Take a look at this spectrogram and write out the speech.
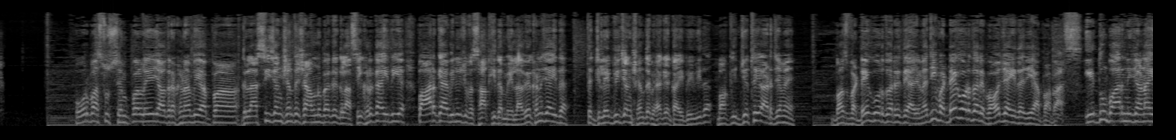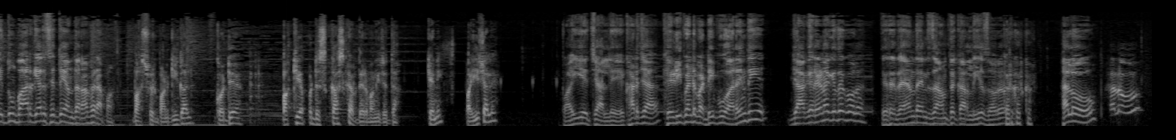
ਹੋਰ ਬਸ ਤੂੰ ਸਿੰਪਲ ਇਹ ਯਾਦ ਰੱਖਣਾ ਵੀ ਆਪਾਂ ਗਲਾਸੀ ਜੰਕਸ਼ਨ ਤੇ ਸ਼ਾਮ ਨੂੰ ਬਹਿ ਕੇ ਗਲਾਸੀ ਖੜਕਾਈ ਦੀ ਹੈ ਪਾਰਕ ਐਵੀਨਿਊ 'ਚ ਵਿਸਾਖੀ ਦਾ ਮੇਲਾ ਵੇਖਣ ਜਾਈਦਾ ਤੇ ਜਲੇਬੀ ਜੰਕਸ਼ਨ ਤੇ ਬਹਿ ਕੇ ਖਾਈ ਪੀਵੀ ਦਾ ਬਾਕੀ ਜਿੱਥੇ ਅੜ ਜਾਵੇਂ ਬਸ ਵੱਡੇ ਗੁਰਦੁਆਰੇ ਤੇ ਆ ਜਾਣਾ ਜੀ ਵੱਡੇ ਗੁਰਦੁਆਰੇ ਬਹੁਤ ਜਾਈਦਾ ਜੀ ਆਪਾਂ ਬਸ ਇਦੋਂ ਬਾਹਰ ਨਹੀਂ ਜਾਣਾ ਇਦੋਂ ਬਾਹਰ ਗਿਆ ਤੇ ਸਿੱਧੇ ਅੰਦਰ ਆ ਫਿਰ ਆਪਾਂ ਬਸ ਫਿਰ ਬਣ ਗਈ ਗੱਲ ਗੋਡਿਆ ਬਾਕੀ ਆਪਾਂ ਡਿਸਕਸ ਕਰਦੇ ਰਵਾਂਗੇ ਜਿੱਦਾਂ ਕਿ ਨਹੀਂ? ਪਾਈਏ ਚੱਲੇ? ਭਾਈ ਇਹ ਚੱਲੇ ਖੜ ਜਾ। ਖੇੜੀ ਪਿੰਡ ਵੱਡੀ ਭੂਆ ਰਹਿੰਦੀ ਏ। ਜਾ ਕੇ ਰਹਿਣਾ ਕਿਤੇ ਕੋਲ? ਤੇਰੇ ਰਹਿਣ ਦਾ ਇੰਤਜ਼ਾਮ ਤੇ ਕਰ ਲਈਏ ਸਹੁਰੇ ਕਰ ਕਰ ਕਰ। ਹੈਲੋ? ਹੈਲੋ?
